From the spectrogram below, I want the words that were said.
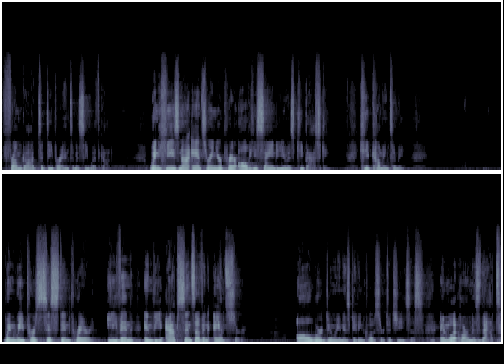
from God to deeper intimacy with God. When He's not answering your prayer, all He's saying to you is keep asking, keep coming to me. When we persist in prayer, even in the absence of an answer, all we're doing is getting closer to Jesus. And what harm is that?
